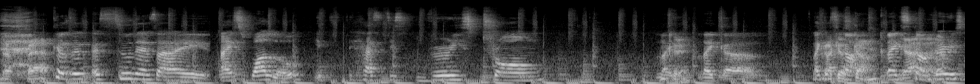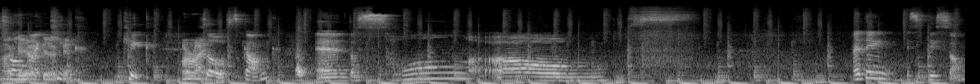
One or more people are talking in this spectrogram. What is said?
That's bad. Because as, soon as I I swallow, it has this very strong, like Okay. like a like, Like a a skunk, skunk. like Yeah, skunk, yeah. very strong Okay, like okay, kick, kick. All right. So skunk, and the song, um, I think it's this song.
